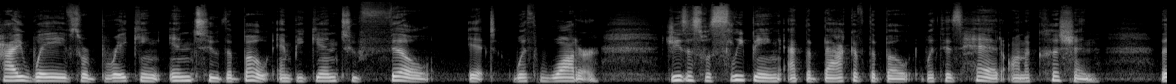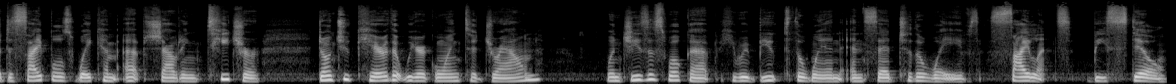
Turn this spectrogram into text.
High waves were breaking into the boat and began to fill it with water. Jesus was sleeping at the back of the boat with his head on a cushion. The disciples wake him up, shouting, Teacher, don't you care that we are going to drown? When Jesus woke up, he rebuked the wind and said to the waves, Silence, be still.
